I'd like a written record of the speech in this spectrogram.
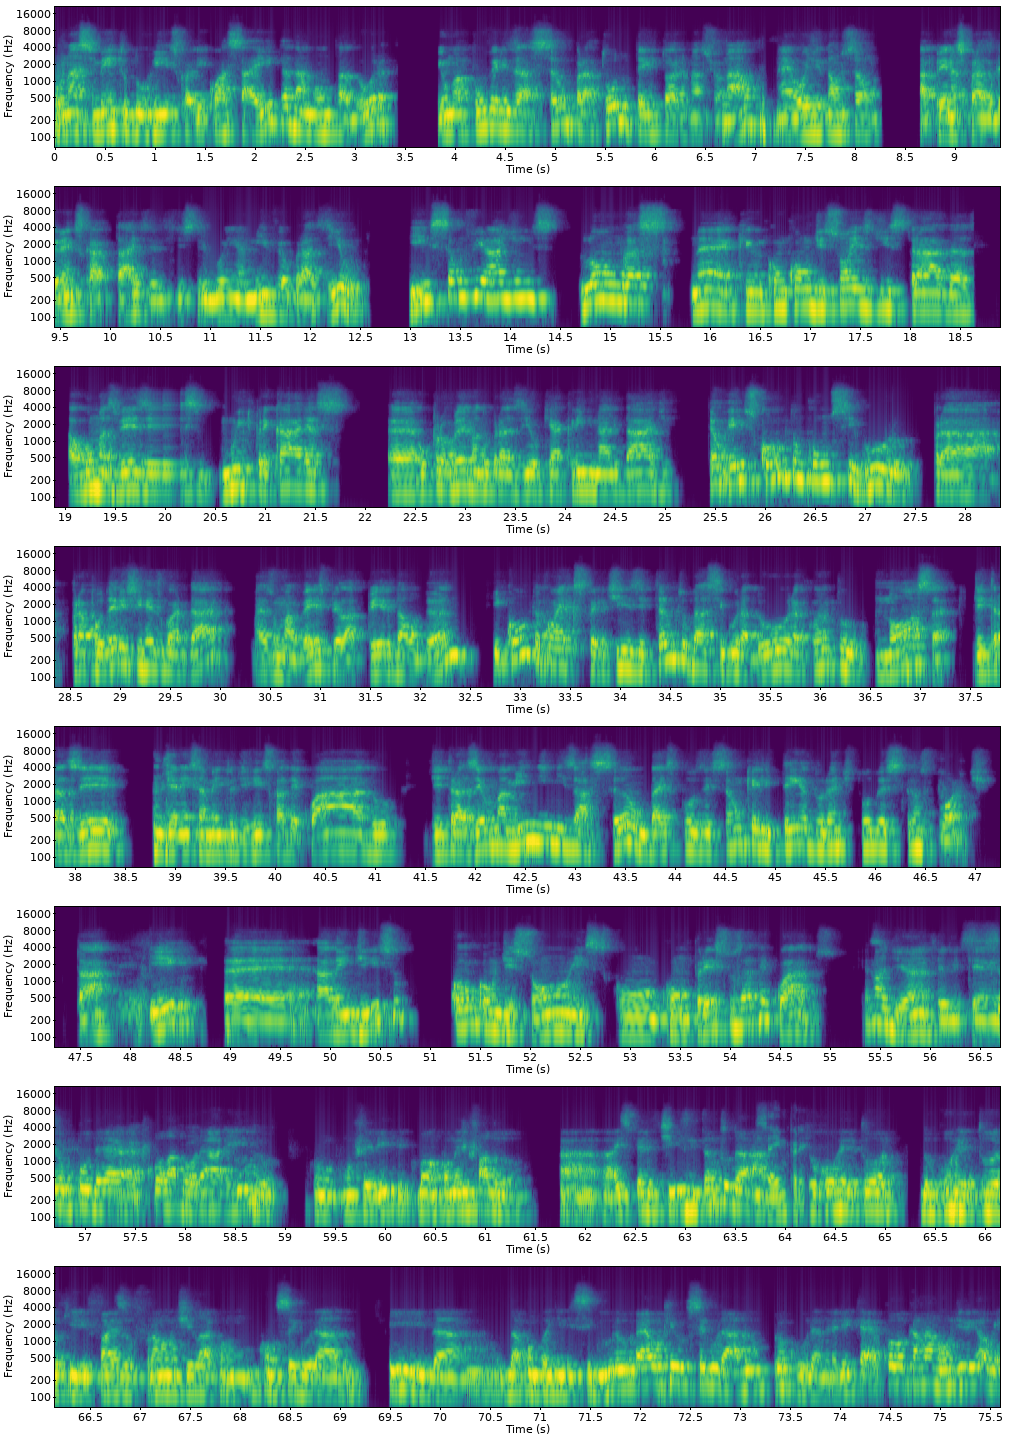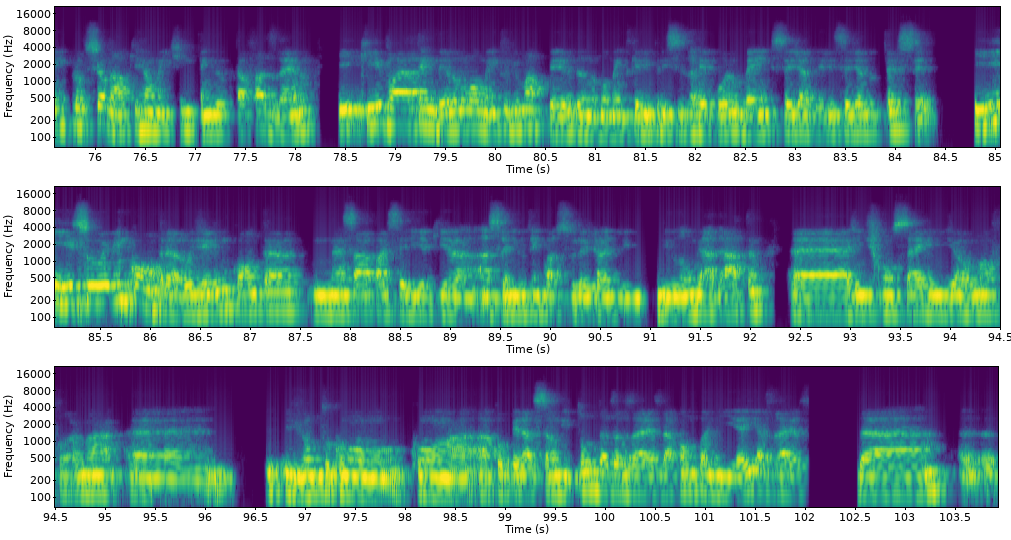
o nascimento do risco ali com a saída da montadora e uma pulverização para todo o território nacional. Né? Hoje não são apenas para as grandes capitais, eles distribuem a nível Brasil, e são viagens longas, né? que, com condições de estradas, algumas vezes muito precárias. É, o problema do Brasil, que é a criminalidade, então, eles contam com um seguro para poderem se resguardar, mais uma vez, pela perda ou dano, e conta com a expertise tanto da seguradora quanto nossa de trazer um gerenciamento de risco adequado, de trazer uma minimização da exposição que ele tenha durante todo esse transporte, tá? E, é, além disso, com condições, com, com preços adequados. Porque não adianta ele ter. Se eu puder colaborar aí do, com, com o Felipe, bom, como ele falou, a, a expertise tanto da, Sempre. do corretor, do corretor que faz o front lá com, com o segurado e da, da companhia de seguro é o que o segurado procura, né? Ele quer colocar na mão de alguém profissional que realmente entenda o que está fazendo e que vai atendê-lo no momento de uma perda, no momento que ele precisa repor o bem, seja dele, seja do terceiro. E isso ele encontra, hoje ele encontra nessa parceria que a, a Sanil tem com a Sura já de, de longa data, é, a gente consegue de alguma forma, é, junto com, com a, a, cooperação de todas as áreas da companhia e as áreas da,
